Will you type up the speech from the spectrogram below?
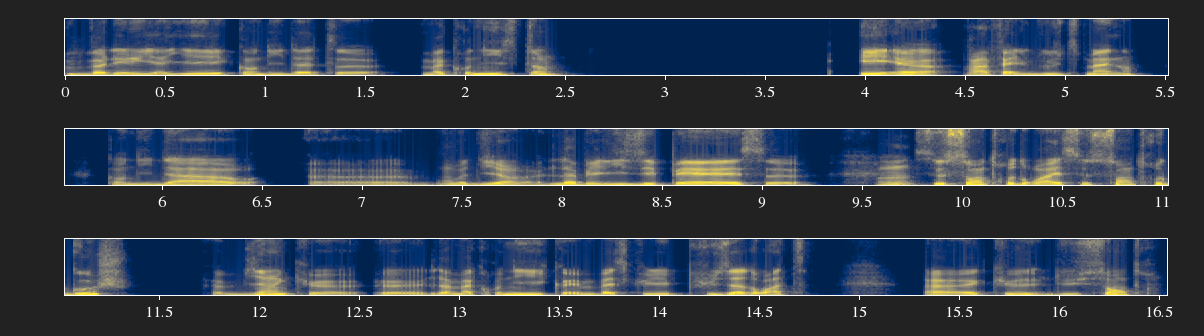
Valérie Hayé, candidate euh, macroniste, et euh, Raphaël Glucksmann, candidat, euh, on va dire, labellisé PS, mmh. ce centre droit et ce centre gauche, bien que la Macronie ait quand même basculé plus à droite. Que du centre.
